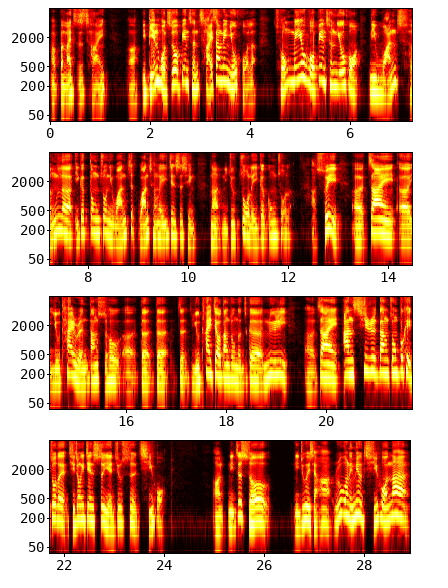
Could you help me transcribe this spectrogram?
啊。本来只是柴啊，你点火之后变成柴上面有火了，从没有火变成有火，你完成了一个动作，你完成完成了一件事情，那你就做了一个工作了啊。所以呃，在呃犹太人当时候呃的的这犹太教当中的这个律例。呃，在安息日当中不可以做的其中一件事，也就是起火啊。你这时候你就会想啊，如果你没有起火，那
